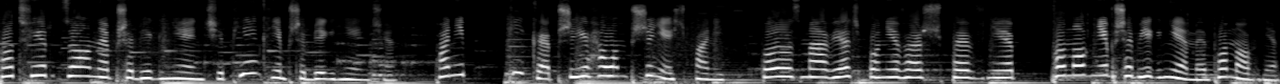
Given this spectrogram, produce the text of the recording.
Potwierdzone przebiegnięcie, pięknie przebiegnięcie. Pani Pikę przyjechałam przynieść pani porozmawiać, ponieważ pewnie ponownie przebiegniemy, ponownie.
